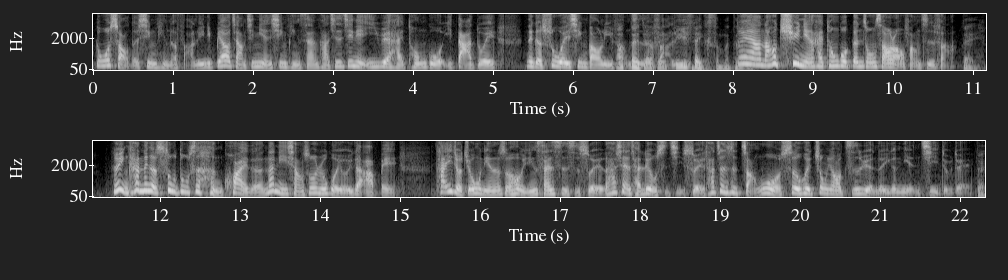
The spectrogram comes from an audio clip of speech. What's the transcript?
多少的性平的法律？你不要讲今年性平三法，其实今年一月还通过一大堆那个数位性暴力防治的法律，什么的，对啊，然后去年还通过跟踪骚扰防治法，对，所以你看那个速度是很快的。那你想说，如果有一个阿伯，他一九九五年的时候已经三四十岁了，他现在才六十几岁，他正是掌握社会重要资源的一个年纪，对不对？对。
